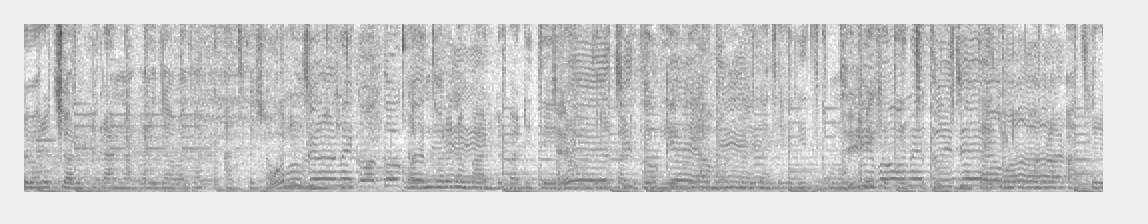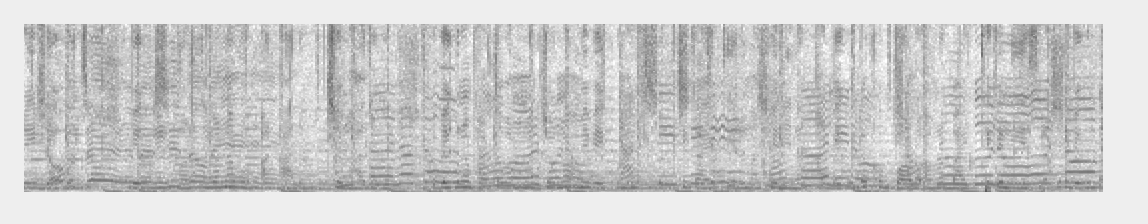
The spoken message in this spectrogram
এবারে চলো রান্নাঘরে যাওয়া যাক। আজকে সকালে কদিন ধরে না বার্থডে পার্টিতে জন্মদিনের পার্টিতে গিয়ে গিয়ে আমার হয়ে গেছে রিচ কোনো কিছুই খেতে ইচ্ছে করছে না। তাই জন্য ভাবলাম আজকের এই বেগুন বেগুনের ভর্তা বানাবো আর আলু হচ্ছে ভাজবো। তো বেগুনের ভর্তা বানানোর জন্য আমি বেগুনের সবজি গায়ে তেল মাখিয়ে নিলাম। আর বেগুনটা খুব বড় আমরা বাইরে থেকে নিয়ে এসেছিলাম। সেই বেগুনটা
